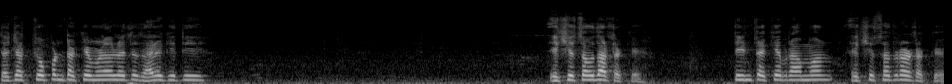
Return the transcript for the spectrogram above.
त्याच्यात चोपन्न टक्के मिळवले तर झाले किती? एकशे चौदा टक्के. तीन टक्के ब्राह्मण एकशे सतरा टक्के.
